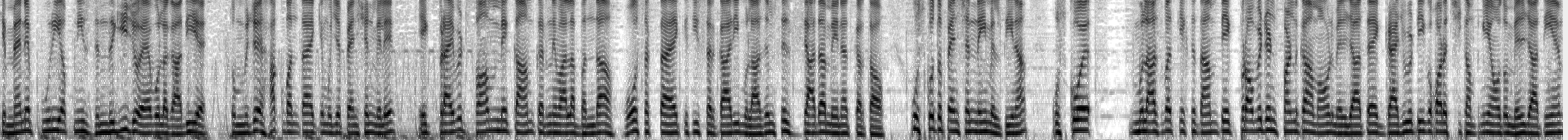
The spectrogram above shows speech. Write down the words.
कि मैंने पूरी अपनी ज़िंदगी जो है वो लगा दी है। तो मुझे हक बनता है कि मुझे पेंशन मिले। एक प्राइवेट फर्म में काम करने वाला बंदा हो सकता है, किसी सरकारी मुलाजिम से ज़्यादा मेहनत करता हो। उसको तो पेंशन नहीं मिलती ना। उसको मुलाजमत के अख्ताम पे एक प्रोविडेंट फंड का अमाउंट मिल जाता है। ग्रेजुएटी को और अच्छी कंपनियाँ हो तो मिल जाती हैं।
